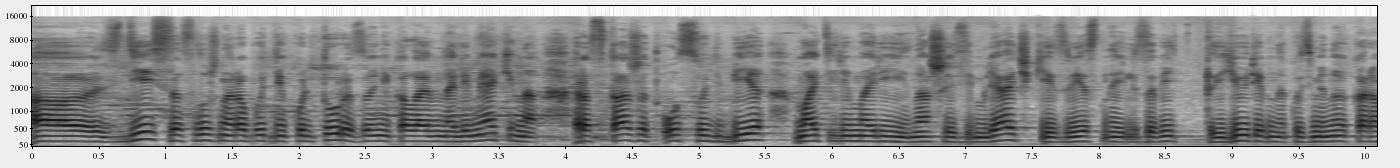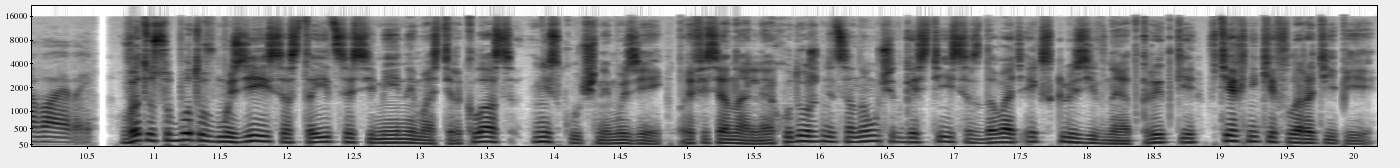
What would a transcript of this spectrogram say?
А, здесь заслуженный работник культуры Зоя Николаевна Лемякина расскажет о судьбе матери Марии, нашей землячки, известной Елизаветы Юрьевны Кузьминой-Караваевой. В эту субботу в музее состоится семейный мастер-класс «Нескучный музей». Профессиональная художница научит гостей создавать эксклюзивные открытки в технике флоротипии.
